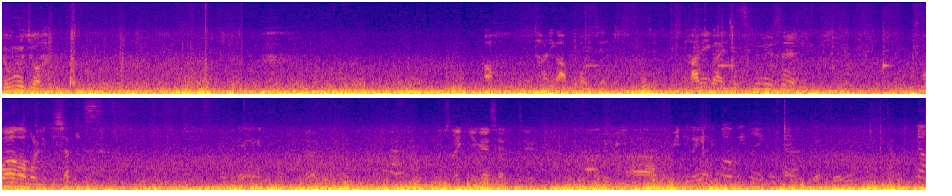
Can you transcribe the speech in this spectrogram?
너무 좋아. 아, 다리가 아파 이제. 다리가 이제 슬슬 부하가 걸리기 시작했어. Looks like you guys had to. Uh, the weed, uh, weed lake. Oh, we like. No.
